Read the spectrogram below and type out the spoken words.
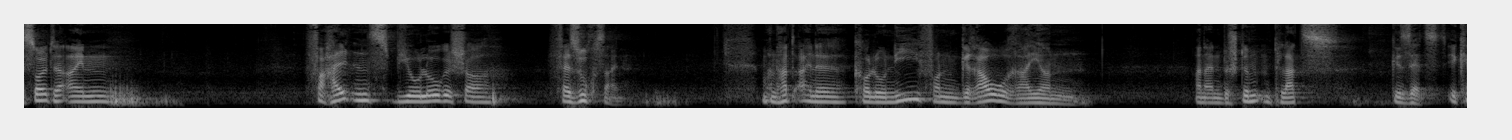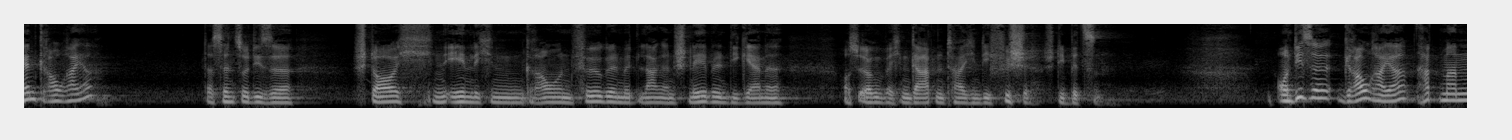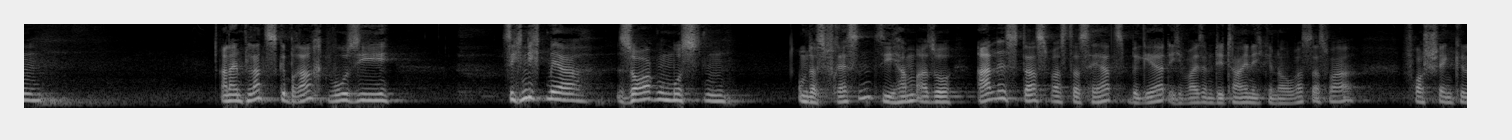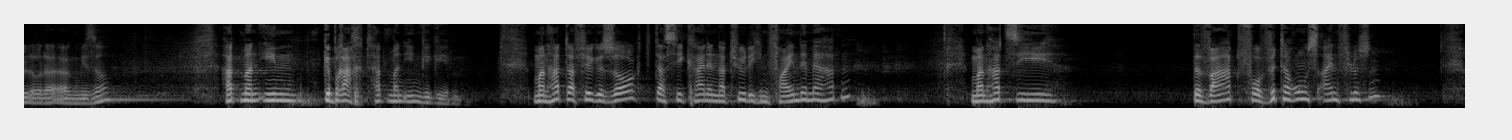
Es sollte ein verhaltensbiologischer Versuch sein. Man hat eine Kolonie von Graureihern an einen bestimmten Platz gesetzt. Ihr kennt Graureiher? Das sind so diese storchenähnlichen grauen Vögel mit langen Schnäbeln, die gerne aus irgendwelchen Gartenteichen die Fische stibitzen. Und diese Graureiher hat man an einen Platz gebracht, wo sie sich nicht mehr sorgen mussten um das Fressen. Sie haben also alles das, was das Herz begehrt. Ich weiß im Detail nicht genau, was das war. Froschschenkel oder irgendwie so. Hat man ihnen gebracht, hat man ihnen gegeben. Man hat dafür gesorgt, dass sie keine natürlichen Feinde mehr hatten. Man hat sie bewahrt vor Witterungseinflüssen.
